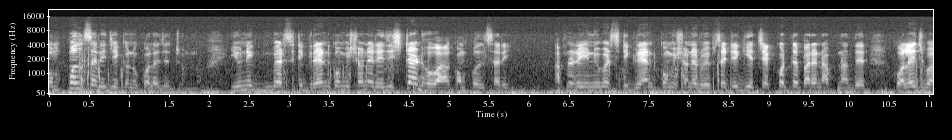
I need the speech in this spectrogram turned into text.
কম্পালসারি যে কোনো কলেজের জন্য। ইউনিভার্সিটি গ্র্যান্ড কমিশনে রেজিস্টার্ড হওয়া কম্পালসারি আপনারা ইউনিভার্সিটি গ্র্যান্ড কমিশনের ওয়েবসাইটে গিয়ে চেক করতে পারেন আপনাদের কলেজ বা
